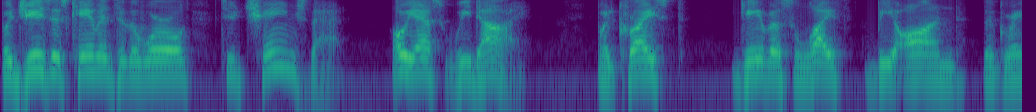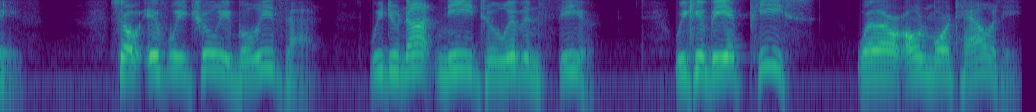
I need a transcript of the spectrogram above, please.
But Jesus came into the world to change that. Oh, yes, we die, but Christ gave us life beyond the grave. So if we truly believe that, we do not need to live in fear. We can be at peace with our own mortality.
